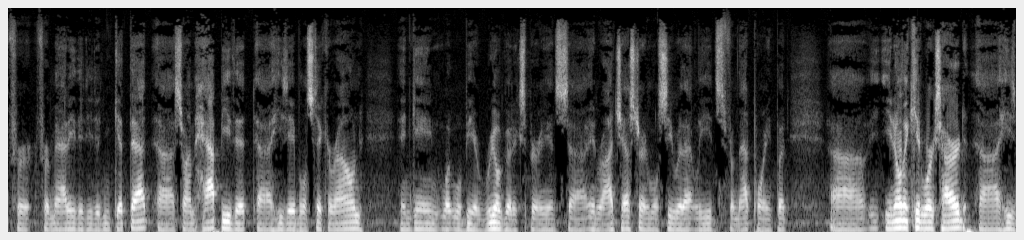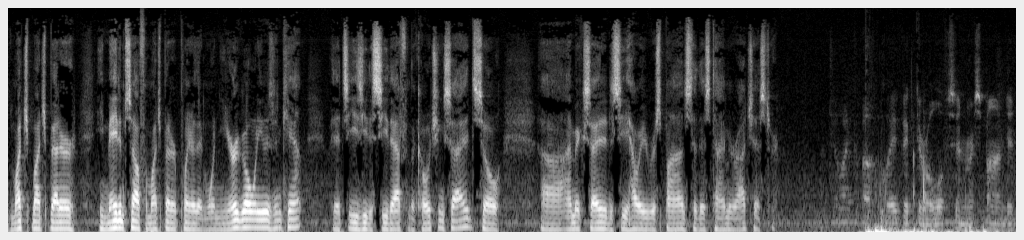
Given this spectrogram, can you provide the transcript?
for for Matty that he didn't get that. Uh, so I'm happy that uh, he's able to stick around and gain what will be a real good experience uh, in Rochester, and we'll see where that leads from that point. But uh, you know, the kid works hard. he's much much better. He made himself a much better player than one year ago when he was in camp. It's easy to see that from the coaching side. So I'm excited to see how he responds to this time in Rochester. What do you like about the way Victor Olofsson responded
